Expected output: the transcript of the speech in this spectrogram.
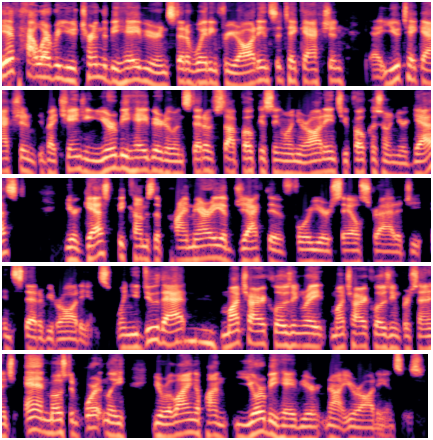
If however you turn the behavior instead of waiting for your audience to take action uh, you take action by changing your behavior to instead of stop focusing on your audience you focus on your guest your guest becomes the primary objective for your sales strategy instead of your audience. When you do that, mm. much higher closing rate, much higher closing percentage, and most importantly, you're relying upon your behavior, not your audience's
